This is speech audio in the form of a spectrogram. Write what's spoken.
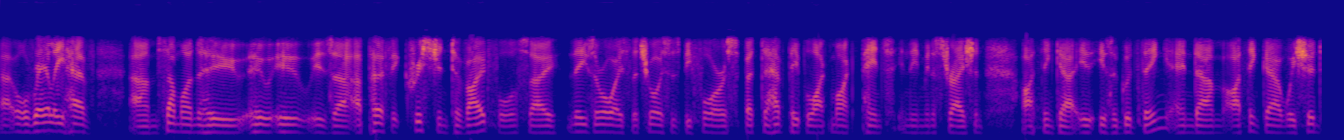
or rarely have um, someone who who, who is a, a, perfect Christian to vote for. So these are always the choices before us. But to have people like Mike Pence in the administration, I think uh, is, a good thing, and um, I think uh, we should.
